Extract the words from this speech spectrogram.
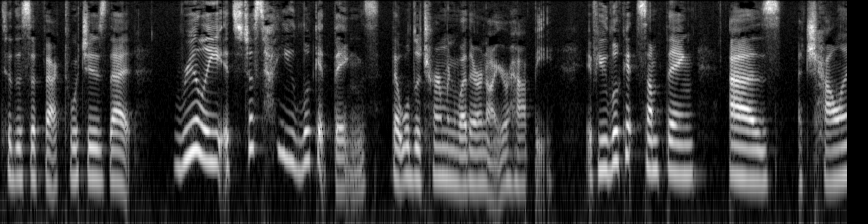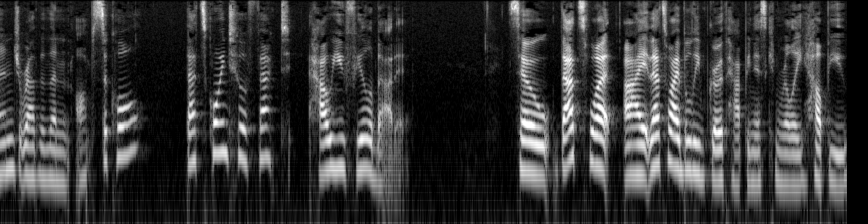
to this effect, which is that really it's just how you look at things that will determine whether or not you're happy. If you look at something as a challenge rather than an obstacle, that's going to affect how you feel about it. So that's what I that's why I believe growth happiness can really help you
